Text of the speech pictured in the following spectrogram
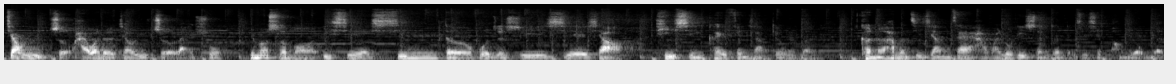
教育者，海外的教育者来说，有没有什么一些心得或者是一些小提醒可以分享给我们？可能他们即将在海外落地生根的这些朋友们，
